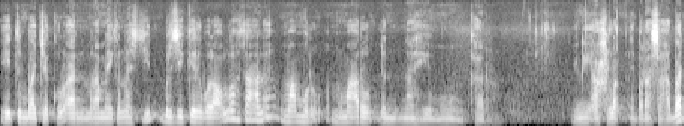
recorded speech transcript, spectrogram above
Yaitu membaca Quran, meramaikan masjid, berzikir kepada Allah Taala, ma'mur ma'ruf dan nahi mungkar. Ini akhlaknya para sahabat.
